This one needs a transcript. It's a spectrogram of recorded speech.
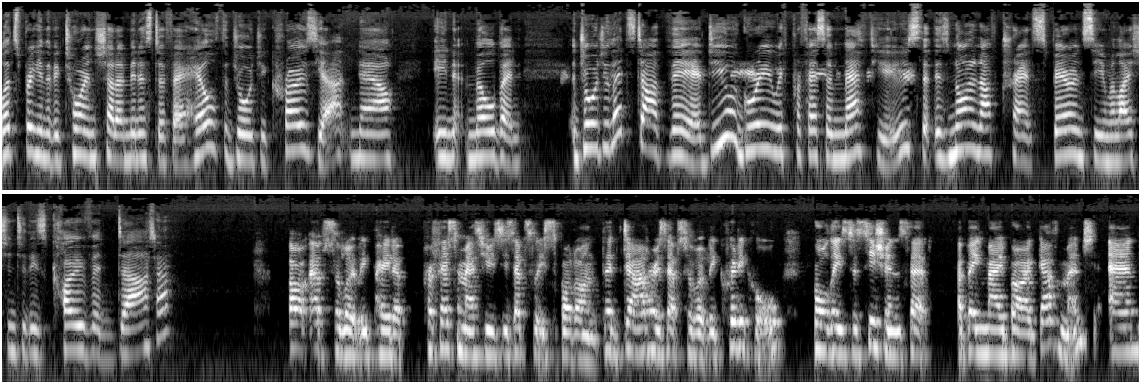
Let's bring in the Victorian Shadow Minister for Health, Georgie Crozier, now in Melbourne. Georgie, let's start there. Do you agree with Professor Matthews that there's not enough transparency in relation to this COVID data? Oh, absolutely, Peter. Professor Matthews is absolutely spot on. The data is absolutely critical for all these decisions that are being made by government, and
